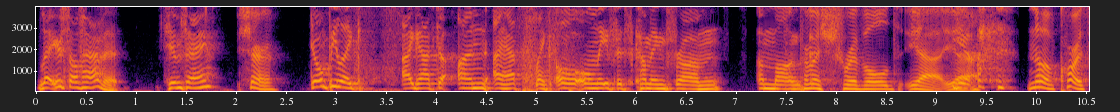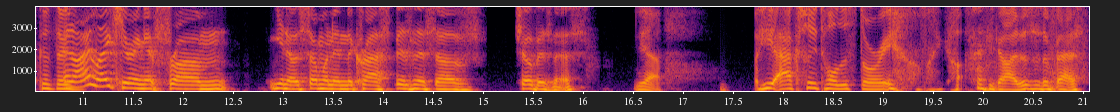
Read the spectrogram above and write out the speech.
let yourself have it. See what I'm saying? Sure. Don't be like, I have to un, I have to like, oh, only if it's coming from a monk. From a shriveled. Yeah. Yeah. no, of course, because there's. And I like hearing it from, you know, someone in the craft business of show business. Yeah. He actually told a story. Oh my God. Oh God, this is the best.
